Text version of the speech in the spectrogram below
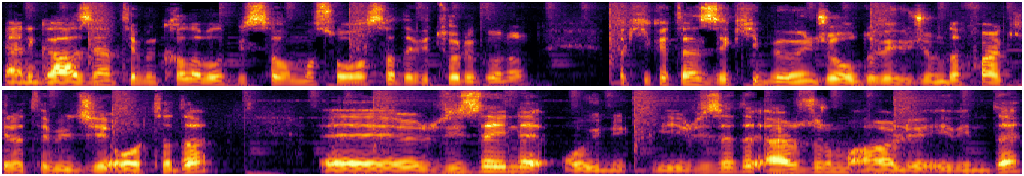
Yani Gaziantep'in kalabalık bir savunması olsa da Vitor Hugo'nun hakikaten zeki bir oyuncu olduğu ve hücumda fark yaratabileceği ortada. E, Rize ile oyunu Rize'de Erzurum ağırlıyor evinde.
